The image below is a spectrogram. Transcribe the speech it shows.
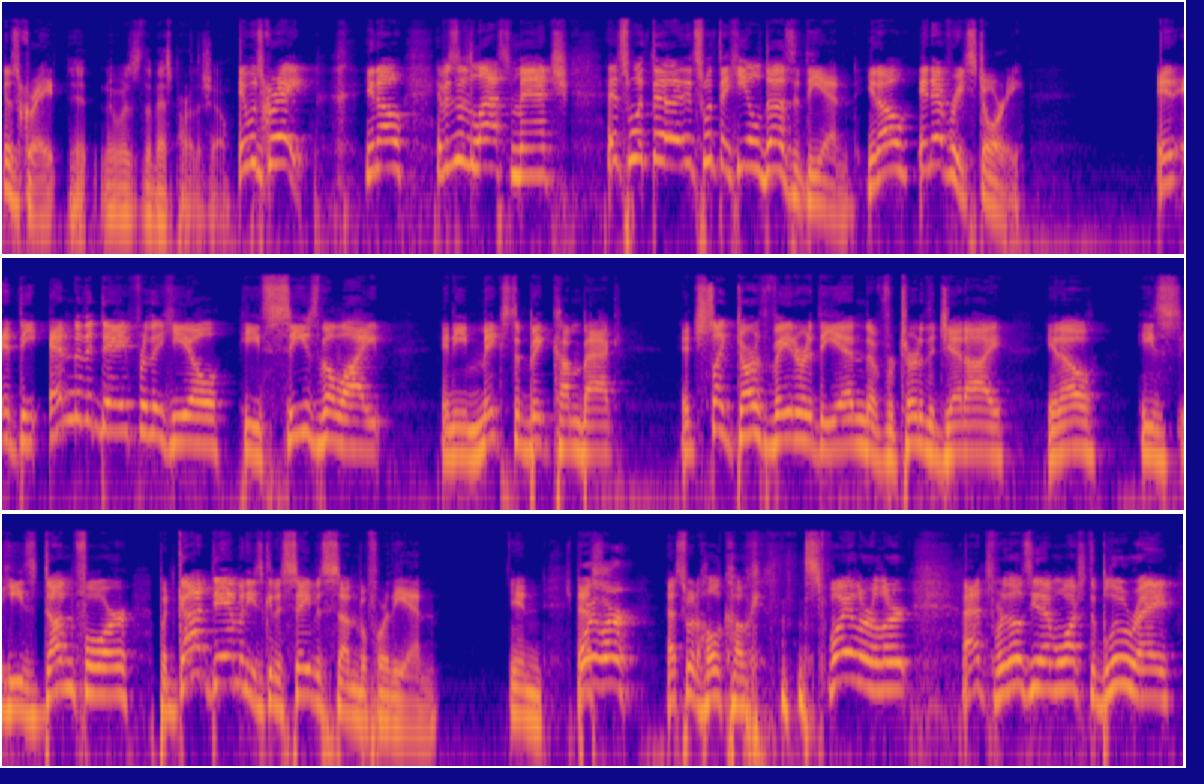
it was great It, it was the best part of the show. it was great. You know, if it's his last match, it's what the it's what the heel does at the end. You know, in every story. At, at the end of the day, for the heel, he sees the light and he makes the big comeback. It's just like Darth Vader at the end of Return of the Jedi. You know, he's he's done for, but God damn it, he's going to save his son before the end. And Spoiler! that's what Hulk Hogan. Spoiler alert. That's for those of you that haven't watched the Blu-ray.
